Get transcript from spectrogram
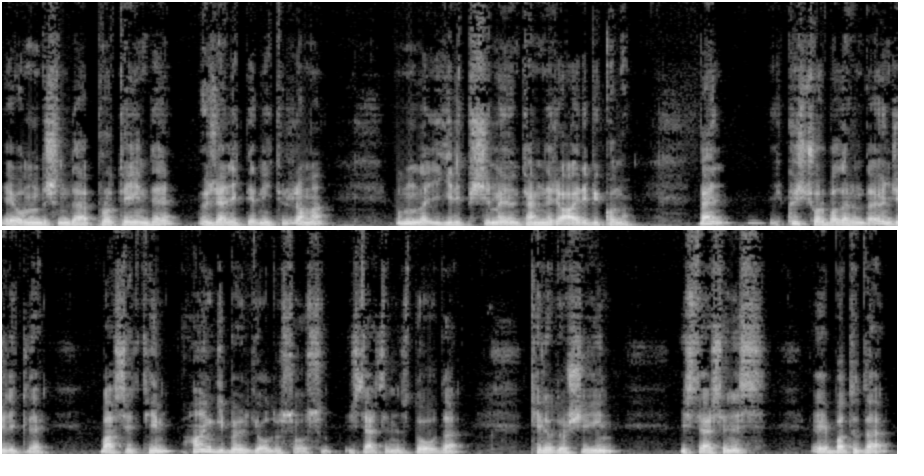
e, onun dışında protein de özelliklerini yitirir ama bununla ilgili pişirme yöntemleri ayrı bir konu. Ben kış çorbalarında öncelikle bahsettiğim hangi bölge olursa olsun isterseniz doğuda kelodoş yiyin, isterseniz e, batıda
